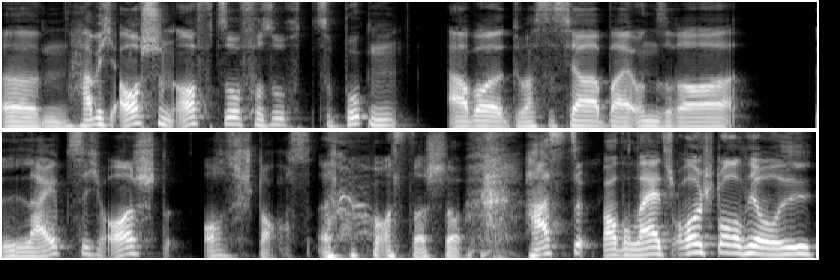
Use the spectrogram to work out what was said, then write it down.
ähm, habe ich auch schon oft so versucht zu bucken, aber du hast es ja bei unserer Leipzig Allstars, Ostershow. Hast du. War der Leipzig Allstars hier.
